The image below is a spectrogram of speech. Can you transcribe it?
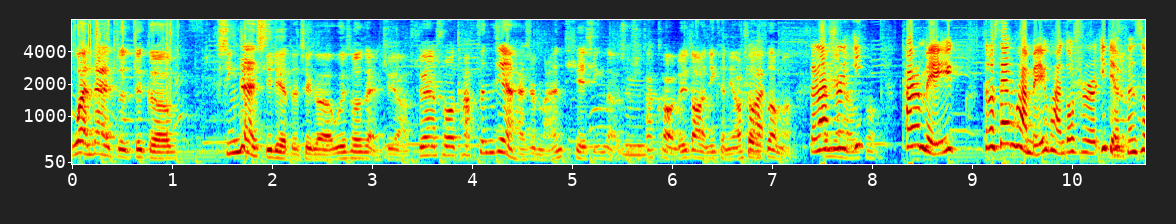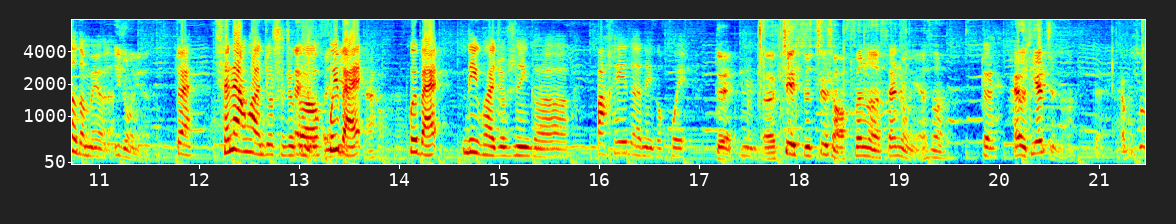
万代的这个星战系列的这个微缩载具啊，虽然说它分件还是蛮贴心的，就是它考虑到你肯定要上色嘛，嗯但它是一它是每一它这三款每一款都是一点分色都没有的。一。种颜色，对，前两款就是这个灰白。灰白，那一款就是那个发黑的那个灰。对，呃，这次至少分了三种颜色，嗯对，还有贴纸呢，对，还不错。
